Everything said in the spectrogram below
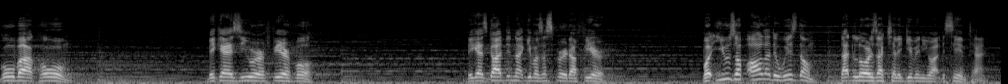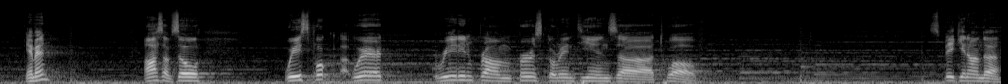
go back home because you were fearful. Because God did not give us a spirit of fear. But use up all of the wisdom that the Lord is actually giving you at the same time. Amen? Awesome. So we spoke, we're reading from 1 Corinthians uh, 12. Speaking on the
